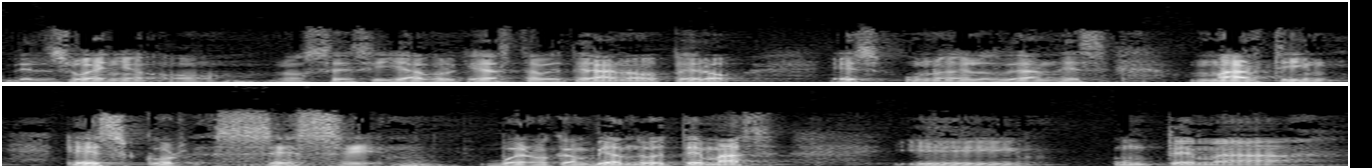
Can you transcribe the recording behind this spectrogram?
del sueño o no sé si ya porque ya está veterano, pero es uno de los grandes Martin Scorsese. Bueno, cambiando de temas, y un tema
